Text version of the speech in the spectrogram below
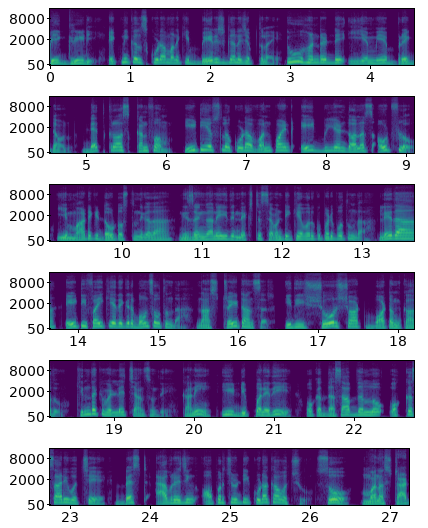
be greedy technicals కూడా మనకి బేరిష్ గానే చెప్తున్నాయి. Two hundred day EMA break down death cross confirm ఈటీఎఫ్స్లో కూడా one point eight billion dollars out flow ఈ మాటకి డౌట్ వస్తుంది కదా? నిజంగానే ఇది నెక్స్ట్ సెవెంటీ కే వరకు పడిపోతుందా? లేదా ఎయిటీ ఫైవ్ కే దగ్గర బౌన్స్ అవుతుందా? నా స్ట్రైట్ ఆన్సర్ ఇది షోర్ షాట్ బాటం కాదు. కిందకి వెళ్ళే ఛాన్స్ ఉంది. కానీ ఈ డిప్ అనేది ఒక దశాబ్దంలో ఒక్కసారి వచ్చే బెస్ట్ యావరేజింగ్ ఆపర్చునిటీ కూడా కావచ్చు. సో మన స్ట్రాటజీ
